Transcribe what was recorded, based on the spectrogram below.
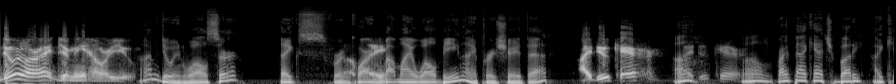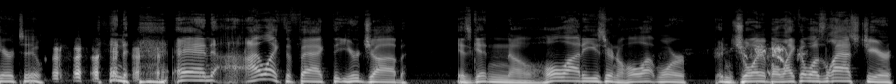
Doing all right, Jimmy. How are you? I'm doing well, sir. Thanks for inquiring Lovely. about my well being. I appreciate that. I do care. Oh, I do care. Well, right back at you, buddy. I care too. and and I like the fact that your job is getting a whole lot easier and a whole lot more enjoyable, like it was last year,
